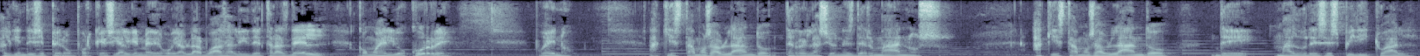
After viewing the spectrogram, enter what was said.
alguien dice, pero ¿por qué si alguien me dejó de hablar voy a salir detrás de él? ¿Cómo se le ocurre? Bueno, aquí estamos hablando de relaciones de hermanos, aquí estamos hablando de madurez espiritual,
